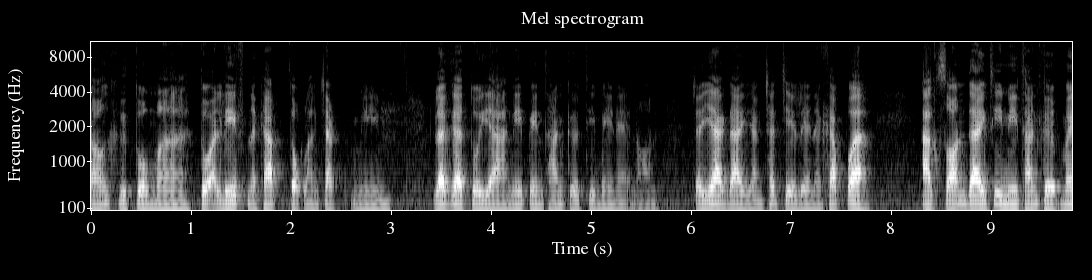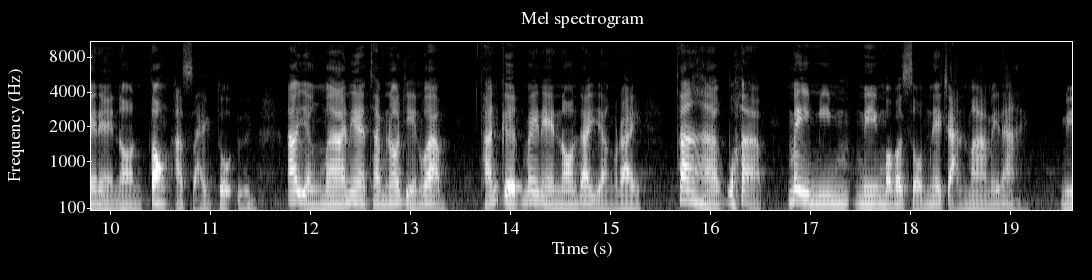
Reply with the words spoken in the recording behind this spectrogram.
นอนคือตัวมาตัวอลิฟนะครับตกหลังจากมีม แล้วก็ตัวยานี้เป็นฐานเกิดที่ไม่แน่นอน จะแยกได้อย่างชัดเจนเลยนะครับว่าอักษรใดที่มีฐานเกิดไม่แน่นอนต้องอาศัยตัวอื่น เอาอย่างมาเนี่ยทำให้น้องจะเห็นว่า ฐานเกิดไม่แน่นอนได้อย่างไร ถ้าหากว่าไม่มีมีมาผสมเนี่ยจะอ่านมาไม่ได้ มี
